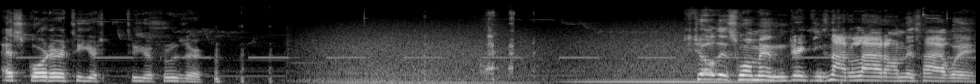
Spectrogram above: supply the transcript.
escort her to your to your cruiser. Show this woman drinking's not allowed on this highway.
